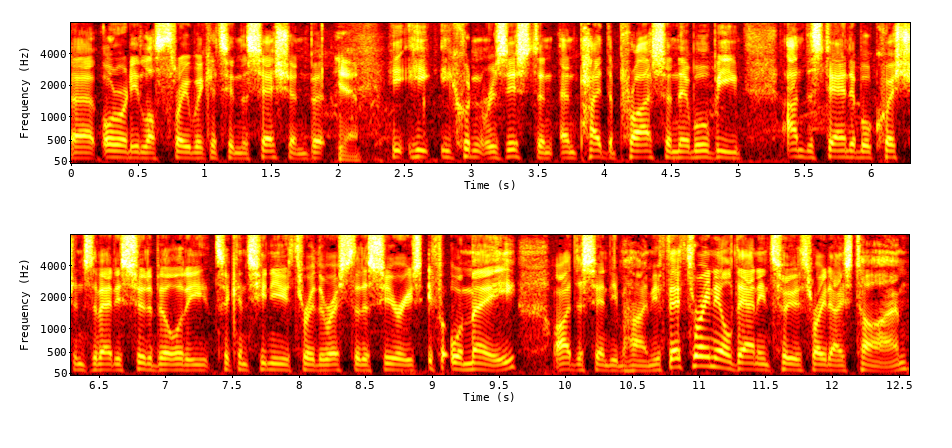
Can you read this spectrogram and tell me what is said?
uh, already lost three wickets in the session. But Yeah. he, he, he couldn't resist and, and paid the price. And there will be understandable questions about his suitability to continue through the rest of the series. If it were me, I'd just send him home. If they're 3 0 down in two or three days' time,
